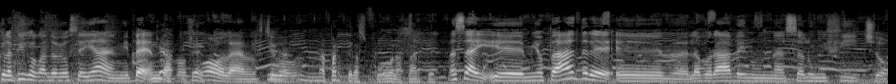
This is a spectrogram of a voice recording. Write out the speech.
Piccola piccola quando avevo sei anni, beh andavo a certo. scuola, Una, facevo una parte la scuola, parte... Ma sai, eh, mio padre eh, lavorava in un salumificio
